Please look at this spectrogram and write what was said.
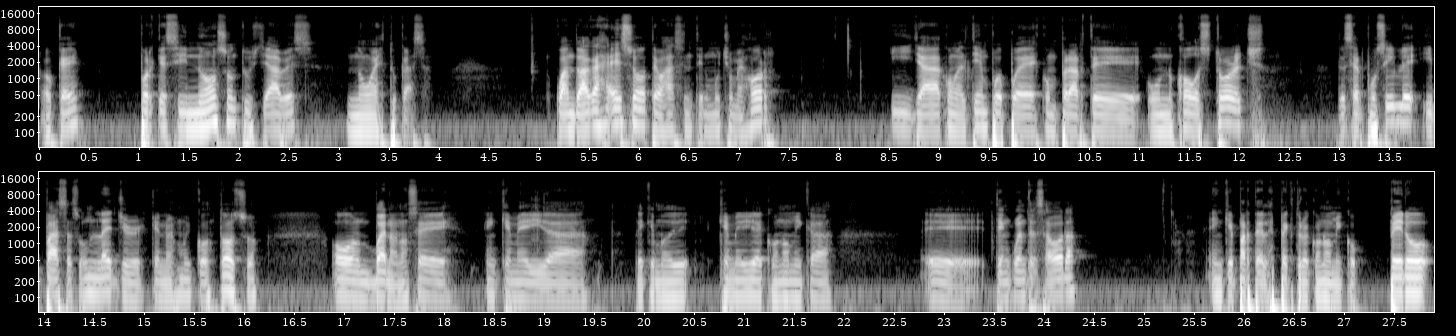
¿Ok? Porque si no son tus llaves, no es tu casa. Cuando hagas eso te vas a sentir mucho mejor. Y ya con el tiempo puedes comprarte un cold storage de ser posible y pasas un ledger que no es muy costoso. O bueno, no sé en qué medida, de qué, medida económica eh, te encuentres ahora, en qué parte del espectro económico. Pero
